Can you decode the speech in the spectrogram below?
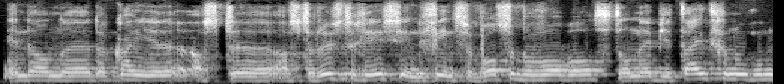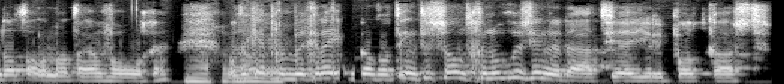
En dan, dan kan je, als het, als het rustig is, in de Finse bossen bijvoorbeeld, dan heb je tijd genoeg om dat allemaal te gaan volgen. ja, Want ik heb begrepen dat het interessant genoeg is inderdaad, jullie podcast.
